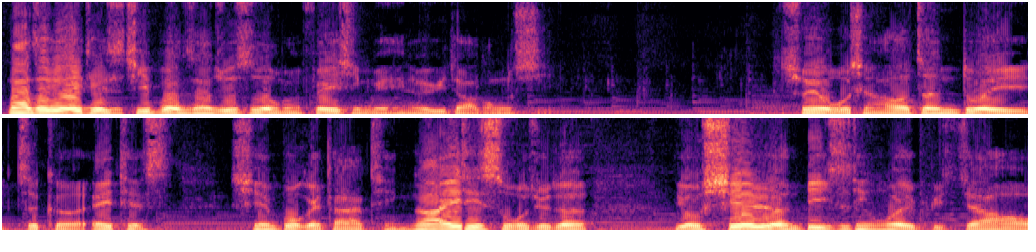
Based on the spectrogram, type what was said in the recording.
那这个 ATIS 基本上就是我们飞行每天都遇到的东西，所以我想要针对这个 ATIS 先播给大家听。那 ATIS 我觉得有些人第一次听会比较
